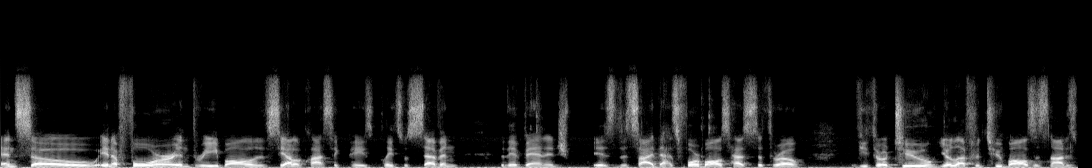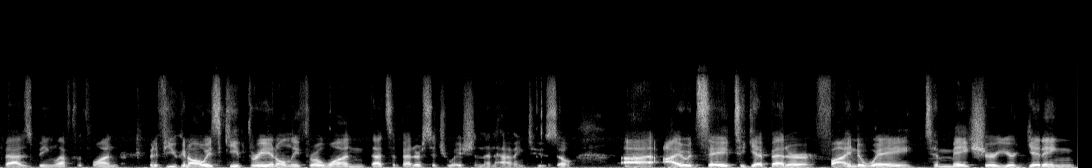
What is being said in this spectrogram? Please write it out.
and so in a four and three ball, the Seattle Classic pays, plates with seven. The advantage is the side that has four balls has to throw. If you throw two, you're left with two balls. It's not as bad as being left with one. But if you can always keep three and only throw one, that's a better situation than having two. So uh, I would say to get better, find a way to make sure you're getting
